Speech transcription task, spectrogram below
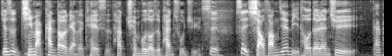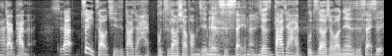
就是起码看到了两个 case，他全部都是判出局，是是小房间里头的人去改判改判了。那最早其实大家还不知道小房间的人是谁呢？就是大家还不知道小房间的是谁，是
